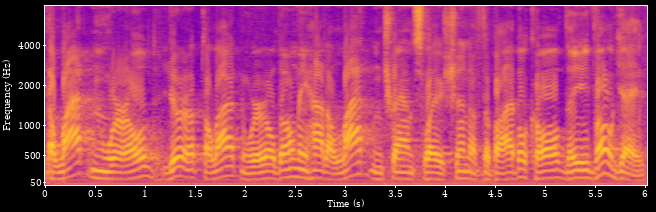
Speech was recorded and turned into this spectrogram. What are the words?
The Latin world, Europe, the Latin world, only had a Latin translation of the Bible called the Vulgate.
